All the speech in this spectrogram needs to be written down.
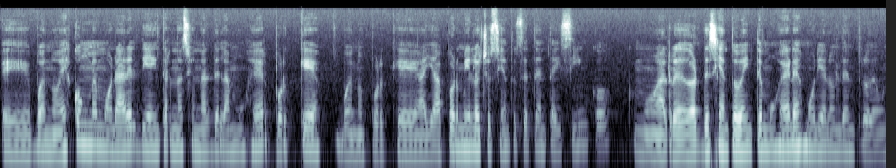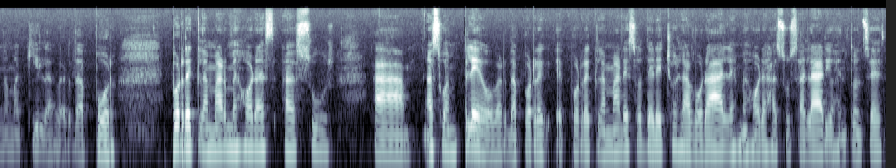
eh, bueno, es conmemorar el Día Internacional de la Mujer. ¿Por qué? Bueno, porque allá por 1875 como alrededor de 120 mujeres murieron dentro de una maquila, ¿verdad? Por, por reclamar mejoras a sus a, a su empleo, ¿verdad? Por, eh, por reclamar esos derechos laborales, mejoras a sus salarios. Entonces,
